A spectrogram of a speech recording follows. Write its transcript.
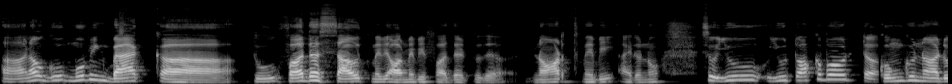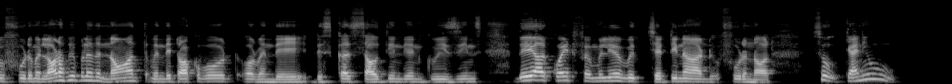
Uh, now, go, moving back uh, to further south, maybe or maybe further to the north, maybe I don't know. So you you talk about uh, Kongu Nadu food. I mean, a lot of people in the north, when they talk about or when they discuss South Indian cuisines, they are quite familiar with Chettinad food and all. So, can you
